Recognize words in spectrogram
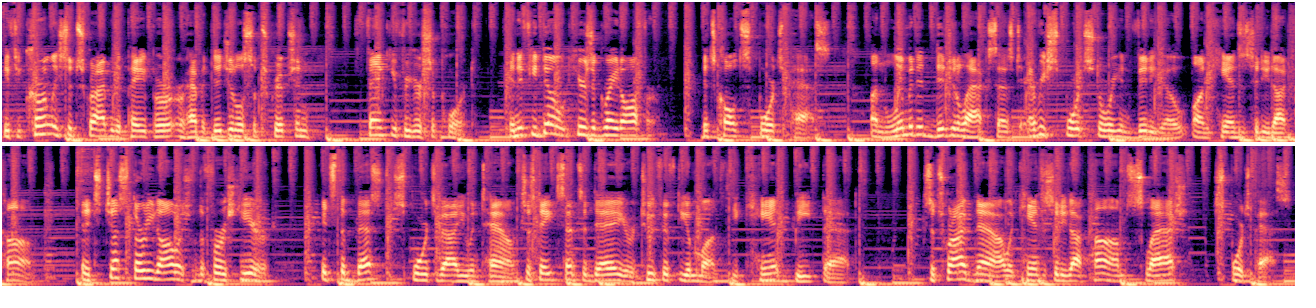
If you currently subscribe to the paper or have a digital subscription, thank you for your support. And if you don't, here's a great offer. It's called Sports Pass unlimited digital access to every sports story and video on kansascity.com. And it's just $30 for the first year. It's the best sports value in town, just 8 cents a day or 250 a month. You can't beat that. Subscribe now at kansascity.com slash sportspass.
